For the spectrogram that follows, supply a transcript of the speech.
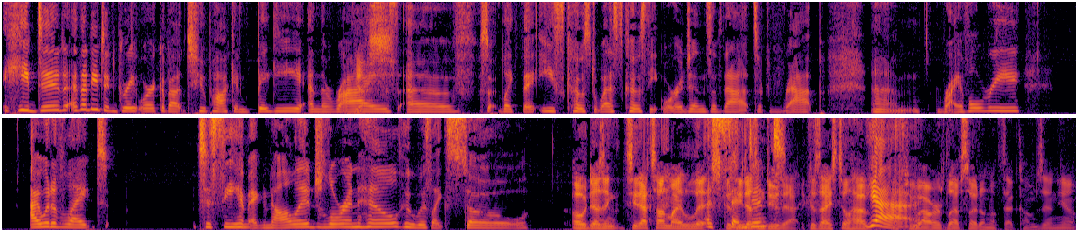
he did i thought he did great work about tupac and biggie and the rise of sort of like the east coast west coast the origins of that sort of rap um, rivalry i would have liked to see him acknowledge lauryn hill who was like so Oh, doesn't see that's on my list because he doesn't do that because I still have Yeah. a few hours left, so I don't know if that comes in. Yeah,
